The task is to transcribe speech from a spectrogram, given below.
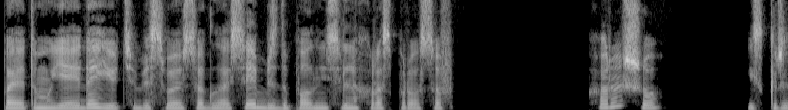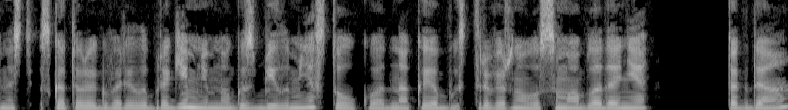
Поэтому я и даю тебе свое согласие без дополнительных расспросов». «Хорошо», Искренность, с которой говорил Ибрагим, немного сбила меня с толку, однако я быстро вернула самообладание. «Тогда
